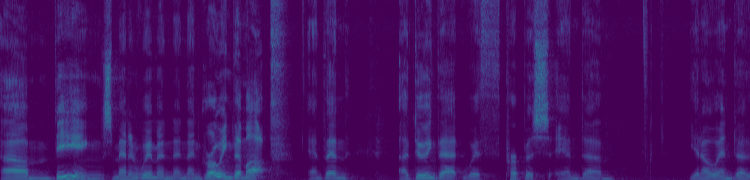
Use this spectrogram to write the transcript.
um, beings, men and women, and then growing them up, and then uh, doing that with purpose and um, you know and uh,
